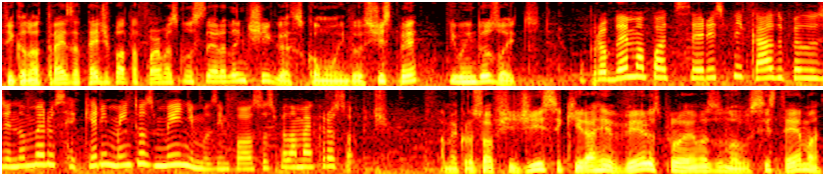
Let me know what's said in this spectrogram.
ficando atrás até de plataformas consideradas antigas, como o Windows XP e o Windows 8. O problema pode ser explicado pelos inúmeros requerimentos mínimos impostos pela Microsoft. A Microsoft disse que irá rever os problemas do novo sistema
